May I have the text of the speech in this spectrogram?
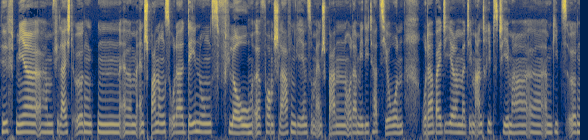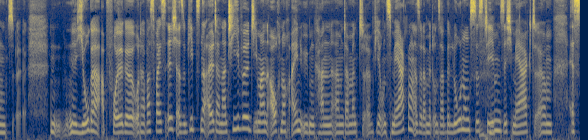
Hilft mir ähm, vielleicht irgendein ähm, Entspannungs- oder Dehnungsflow äh, vorm Schlafengehen zum Entspannen oder Meditation oder bei dir mit dem Antriebsthema äh, ähm, gibt es irgendeine äh, Yoga-Abfolge oder was weiß ich? Also gibt es eine Alternative, die man auch noch einüben kann, ähm, damit äh, wir uns merken, also damit unser Belohnungssystem mhm. sich merkt, ähm, es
